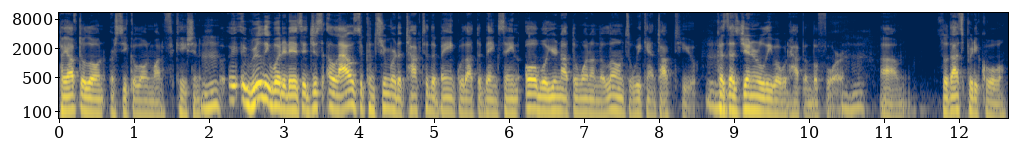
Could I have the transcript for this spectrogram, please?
pay off the loan or seek a loan modification. It- it really, what it is, it just allows the consumer to talk to the bank without the bank saying, "Oh, well, you're not the one on the loan, so we can't talk to you," because that's generally what would happen before. Um, so that's pretty cool.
